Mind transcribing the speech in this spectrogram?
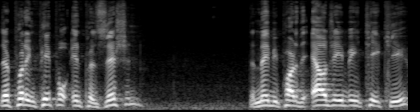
They're putting people in position that may be part of the LGBTQ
